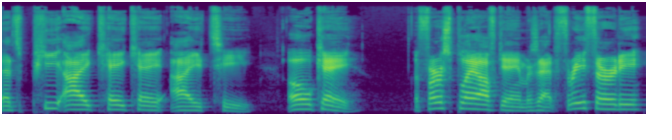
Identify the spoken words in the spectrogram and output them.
That's P I K K I T. Okay. The first playoff game is at 3:30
